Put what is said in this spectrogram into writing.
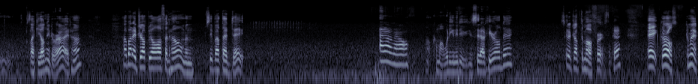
Looks like y'all need a ride, huh? How about I drop y'all off at home and see about that date? I don't know. Oh, come on, what are you gonna do? You can sit out here all day? Just gotta drop them off first, okay? Hey, girls, come here.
